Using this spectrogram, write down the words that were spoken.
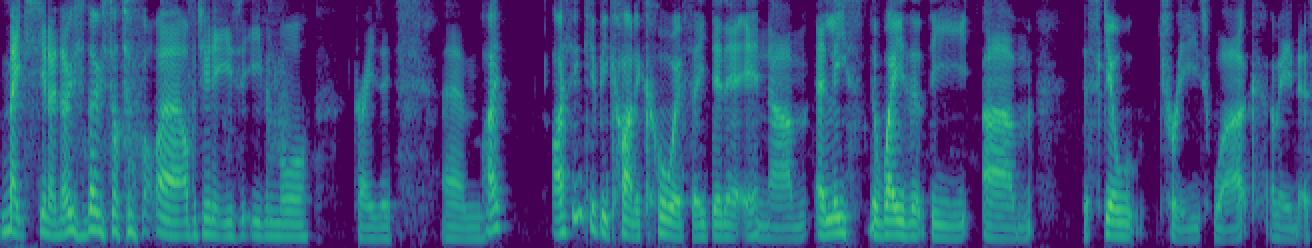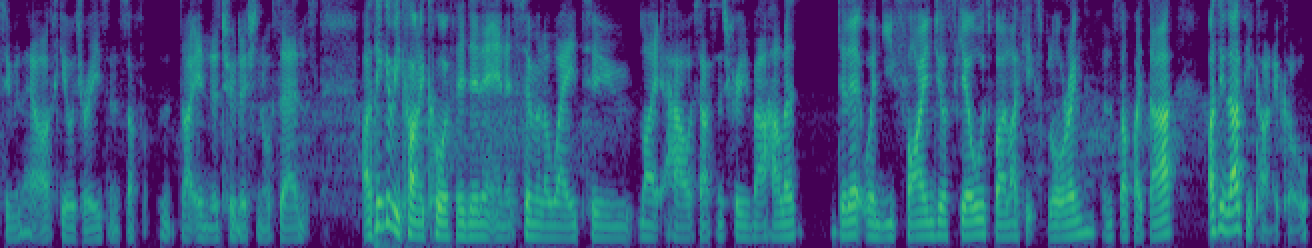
makes you know those those sort of uh, opportunities even more crazy. Um I I think it'd be kind of cool if they did it in um at least the way that the um the skill trees work. I mean, assuming they are skill trees and stuff like in the traditional sense. I think it'd be kind of cool if they did it in a similar way to like how Assassin's Creed Valhalla did it when you find your skills by like exploring and stuff like that. I think that'd be kind of cool.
